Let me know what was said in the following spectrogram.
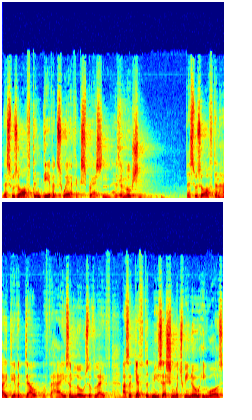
this was often David's way of expressing his emotion. This was often how David dealt with the highs and lows of life. As a gifted musician, which we know he was,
